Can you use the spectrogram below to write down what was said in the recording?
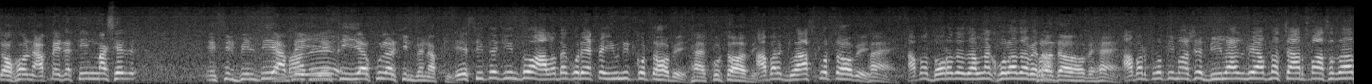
তখন আপনি এটা তিন মাসের এসির বিল দিয়ে আপনি মানে- এসি ইয়ার কুলার কিনবেন আপনি। এসিতে কিন্তু আলাদা করে একটা ইউনিট করতে হবে। হ্যাঁ করতে হবে। আবার গ্লাস করতে হবে। হ্যাঁ। আপনার দরজা জানলা খোলা যাবে না। দেওয়া হবে হ্যাঁ। আবার প্রতি মাসে বিল আসবে আপনার চার পাঁচ হাজার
